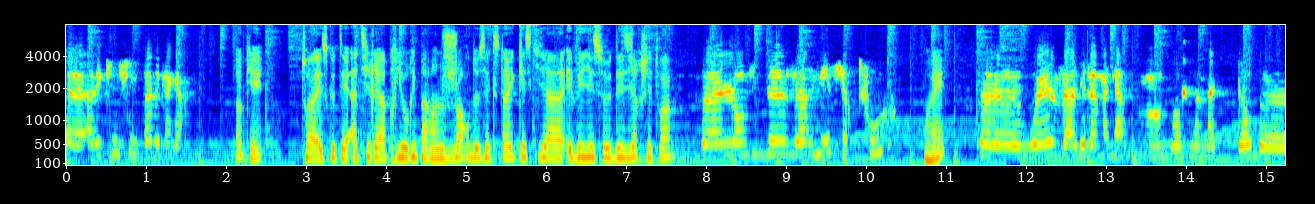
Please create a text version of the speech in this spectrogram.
Euh, avec une fille, pas avec un gars. Ok. Toi, est-ce que tu es attiré a priori par un genre de sextoy? Qu'est-ce qui a éveillé ce désir chez toi? Bah, L'envie de varier surtout. Ouais. Euh, ouais, varier la manière dont, je me masturbe. euh.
